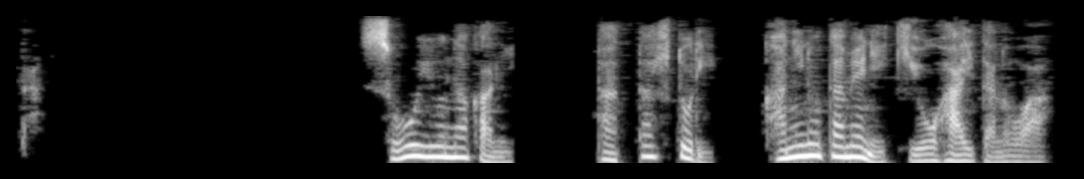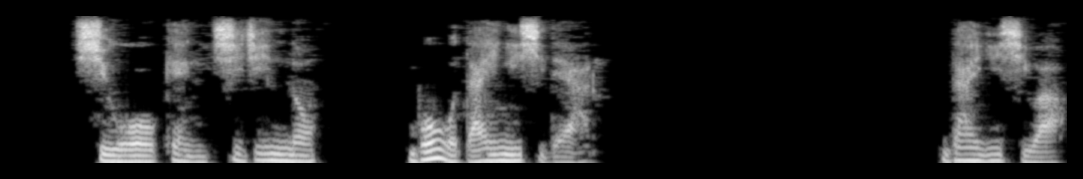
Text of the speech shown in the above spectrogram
た。そういう中に、たった一人、カニのために気を吐いたのは、主王兼詩人の某大義士である。大義士は、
